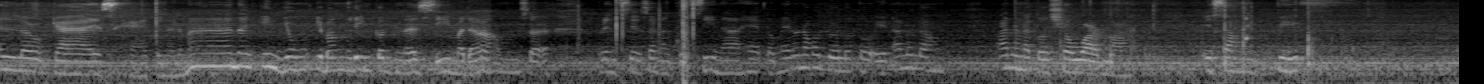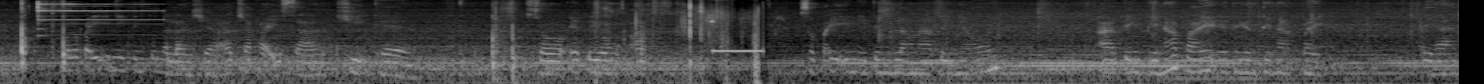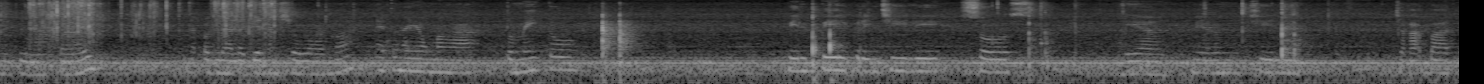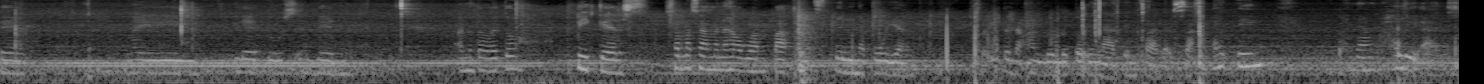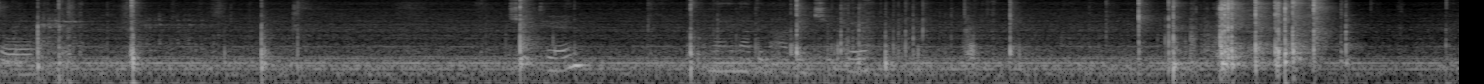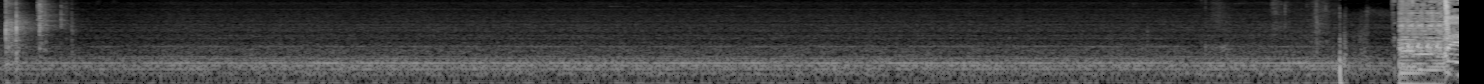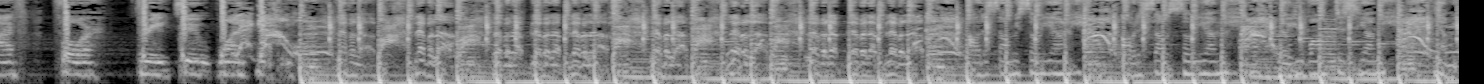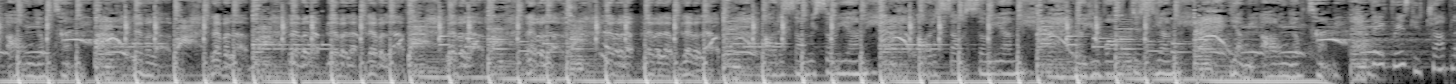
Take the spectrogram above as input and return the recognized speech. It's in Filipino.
Hello guys! Heto na naman ang inyong ibang lingkod na si Madam sa Prinsesa ng Kusina. Heto, meron ako lulutuin. Ano lang, ano na to, shawarma. Isang beef. Baga paiinitin ko na lang siya. At saka isang chicken. So, ito yung at So, paiinitin lang natin yung ating tinapay. Ito yung tinapay. Ayan, yung tinapay na paglalagyan ng shawarma. Ito na yung mga tomato, pilpil, green chili, sauce. Ayan, meron chili, tsaka butter. May lettuce and then, ano tawag ito? Pickles. Sama-sama na one packet still na po yan. So, ito lang ang lulutuin natin para sa ating pananghalian. Chicken. Kumain natin ang ating chicken. Five, four, three, two, one. Let go. drop like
